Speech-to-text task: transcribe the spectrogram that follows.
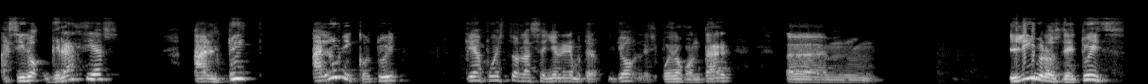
Ha sido gracias al tuit, al único tuit que ha puesto la señora Irene Montero. Yo les puedo contar um, libros de tweets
